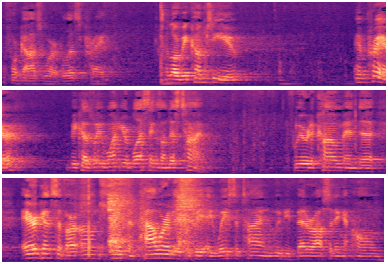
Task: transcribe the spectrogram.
before God's Word. Let's pray. Lord, we come to you in prayer because we want your blessings on this time. If we were to come in the arrogance of our own strength and power, this would be a waste of time. We would be better off sitting at home,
